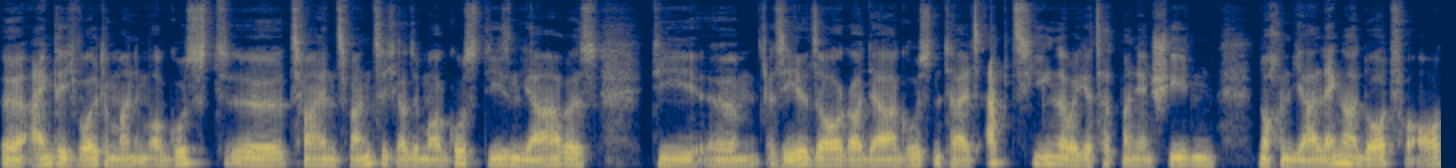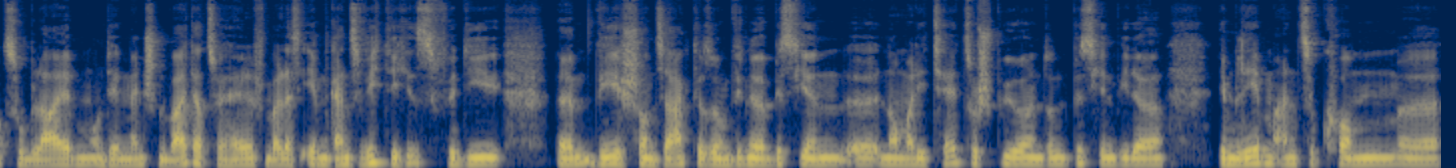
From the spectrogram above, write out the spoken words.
äh, eigentlich wollte man im August äh, 22, also im August diesen Jahres, die ähm, Seelsorger da größtenteils abziehen. Aber jetzt hat man entschieden, noch ein Jahr länger dort vor Ort zu bleiben und den Menschen weiterzuhelfen, weil das eben ganz wichtig ist für die, ähm, wie ich schon sagte, so ein bisschen äh, Normalität zu spüren so ein bisschen wieder im Leben anzukommen. Äh,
